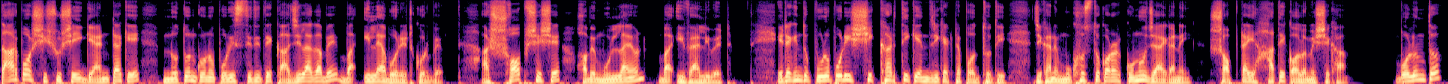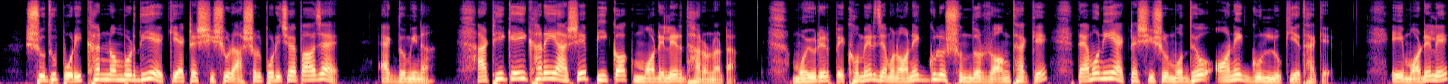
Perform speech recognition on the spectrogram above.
তারপর শিশু সেই জ্ঞানটাকে নতুন কোনো পরিস্থিতিতে কাজে লাগাবে বা ইল্যাবোরেট করবে। আর সব শেষে হবে মূল্যায়ন বা ইভ্যালুয়েট এটা কিন্তু পুরোপুরি শিক্ষার্থী কেন্দ্রিক একটা পদ্ধতি, যেখানে মুখস্থ করার কোনো জায়গা নেই, সবটাই হাতে কলমে শেখা। বলুন তো, শুধু পরীক্ষার নম্বর দিয়ে কি একটা শিশুর আসল পরিচয় পাওয়া যায়? একদমই না। আর ঠিক এইখানেই আসে পিকক মডেলের ধারণাটা। ময়ূরের পেখমের যেমন অনেকগুলো সুন্দর রং থাকে, তেমনই একটা শিশুর মধ্যেও অনেক গুণ লুকিয়ে থাকে। এই মডেলে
